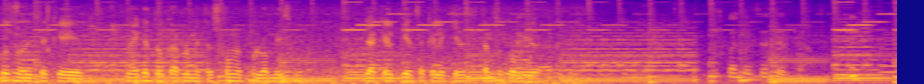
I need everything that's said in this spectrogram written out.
pues nos dice que no hay que tocarlo mientras come por lo mismo, ya que él piensa que le quieres quitar su comida. Es cuando se acerca.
